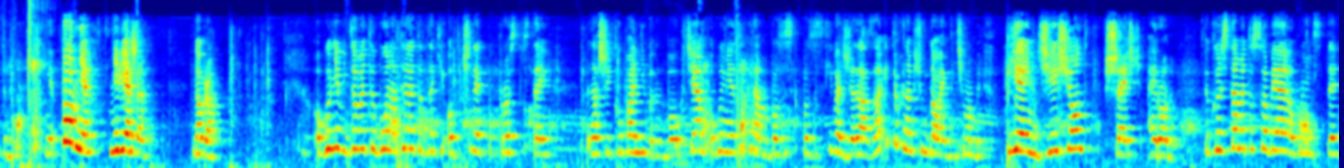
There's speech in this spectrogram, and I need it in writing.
dobiję. Nie, po mnie! Nie wierzę. Dobra. Ogólnie widzowie to było na tyle, to taki odcinek po prostu z tej naszej kopalni, bo, chciałam ogólnie trochę tam pozysk pozyskiwać żelaza i trochę nam się udało, jak widzicie mamy 56 ironów. Wykorzystamy to sobie, ogólnie niestety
